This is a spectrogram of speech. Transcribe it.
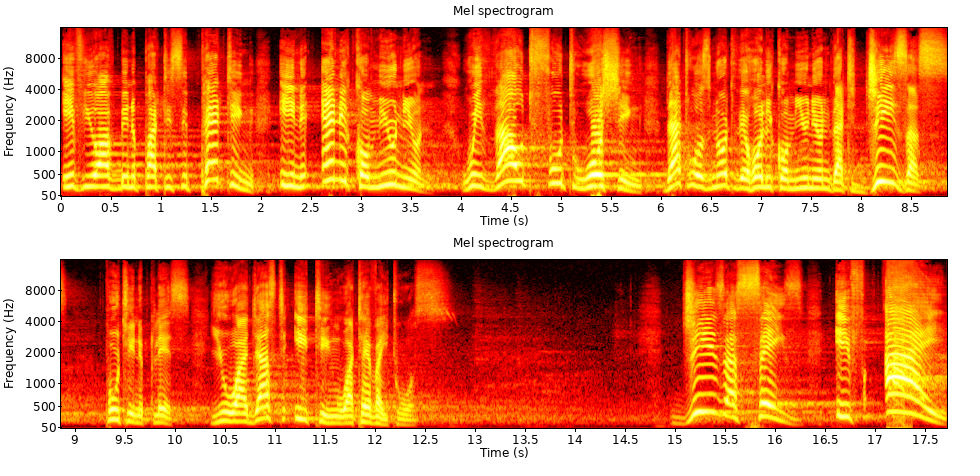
If you have been participating in any communion without foot washing, that was not the Holy Communion that Jesus put in place. You are just eating whatever it was. Jesus says, If I,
